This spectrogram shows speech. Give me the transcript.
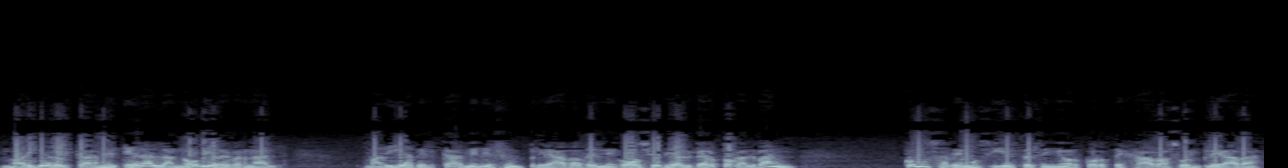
María del Carmen era la novia de Bernal. María del Carmen es empleada del negocio de Alberto Galván. ¿Cómo sabemos si este señor cortejaba a su empleada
